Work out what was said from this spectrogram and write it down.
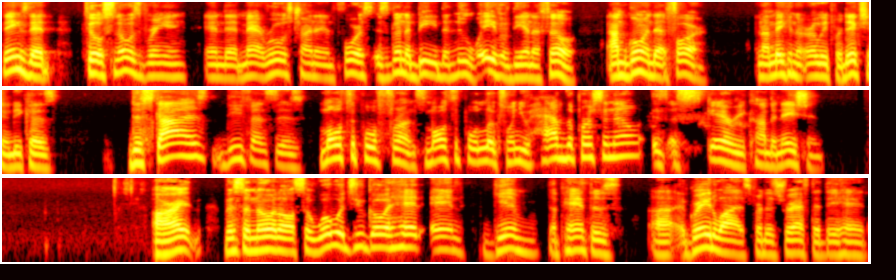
things that Phil Snow is bringing and that Matt Rhule is trying to enforce is going to be the new wave of the NFL. I'm going that far, and I'm making an early prediction because disguised defenses, multiple fronts, multiple looks, when you have the personnel, is a scary combination. All right, Mr. Know It All. So, what would you go ahead and give the Panthers uh, grade wise for this draft that they had?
